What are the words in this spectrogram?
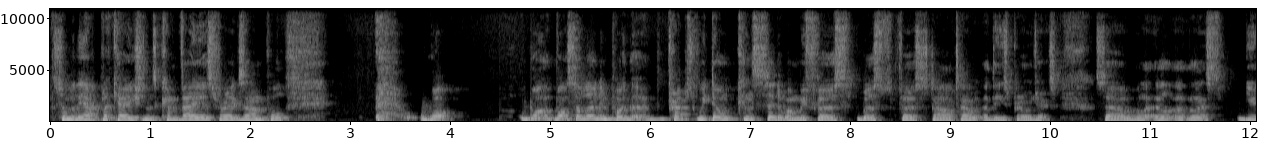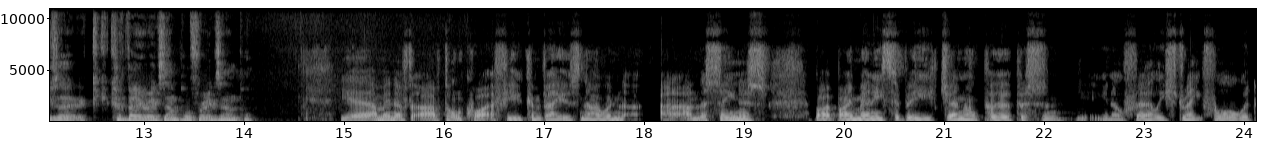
some of the applications, conveyors, for example? What, what what's a learning point that perhaps we don't consider when we first first start out of these projects? So let's use a conveyor example, for example. Yeah, I mean, I've I've done quite a few conveyors now, and and they're seen as by, by many to be general purpose and you know fairly straightforward,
